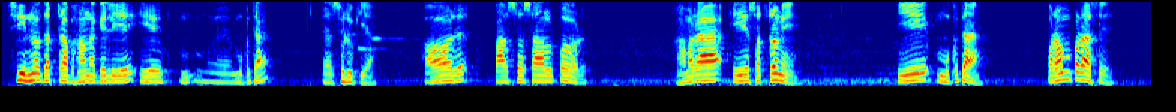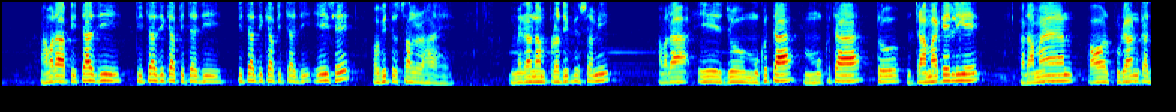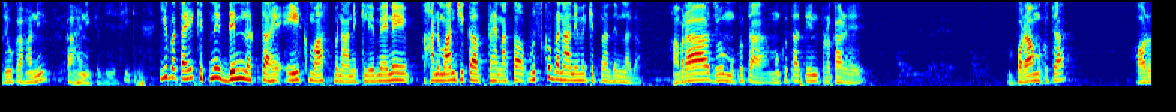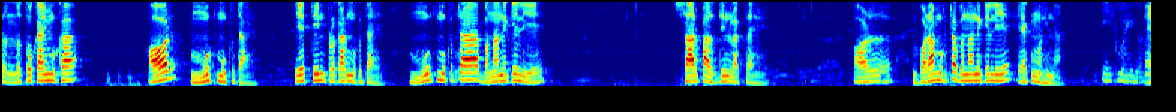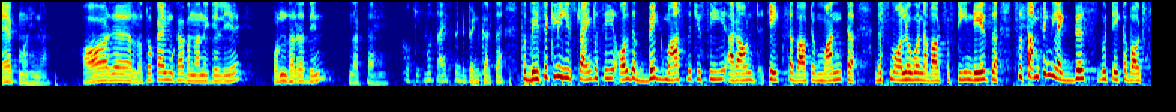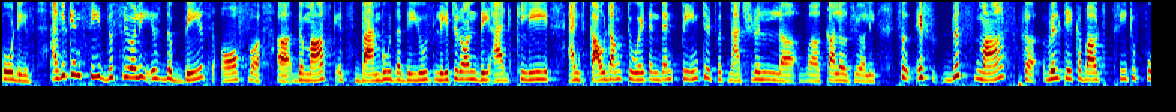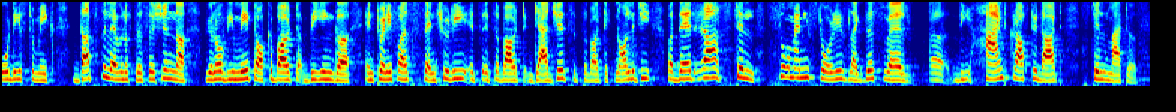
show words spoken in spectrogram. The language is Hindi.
सिंह जत्रा भावना के लिए ये मुकुटा शुरू किया। और 500 साल पर हमारा ये सत्र में ये मुकुटा परंपरा से हमारा पिताजी पिताजी का पिताजी पिताजी का पिताजी यही से अभी तो चल रहा है। मेरा नाम प्रदीप गोस्वामी। हमारा ये जो मुखता मुखता तो ड्रामा के लिए रामायण और पुराण का जो कहानी कहानी के लिए। ठीक है। ये बताइए कितने दिन लगता है एक मास्क बनाने के लिए? मैंने हनुमान जी का पहना था उसको बनाने में कितना दिन लगा? हमारा जो मुखता मुखता तीन प्रकार है। बड़ा मुखता और लतोकाई मुखा और मुख मुखता है। ये तीन प्रकार मुखता है। मुख मुखता बनाने के लिए चार पाँच दिन लगता है। और बड़ा मुखता बनाने के लिए एक महीना। एक महीना। एक महीना। और लतोकाई मुखा बनाने के लिए पंद्रह दिन लगता है। Okay, वो size पे depend करता है. So basically he's trying to say all the big masks that you see around takes about a month, uh, the smaller one about 15 days. Uh, so something like this would take about four days. As you can see, this really is the base of uh, uh, the mask. It's bamboo that they use. Later on, they add clay and cow dung to it and then paint it with natural uh, uh, colors really. So if this mask will take about three to four days to make, that's the level of precision. you know, we may talk about being in 21st century. It's, it's about gadgets, it's about technology, but there are still so many stories like this where uh, the handcrafted art still matters.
